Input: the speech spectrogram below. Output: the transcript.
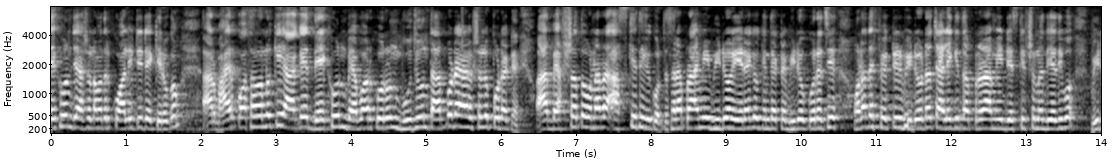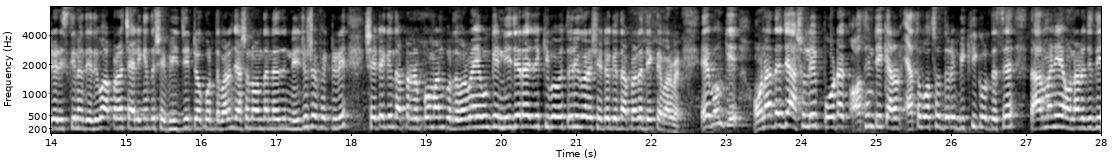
দেখুন যে আসলে আমাদের কোয়ালিটিটা কীরকম। আর ভাইয়ের কথা হলো কি? আগে দেখুন ব্যবহার করুন বুঝুন তারপরে আসলে প্রোডাক্ট নেন। আর ব্যবসা তো ওনারা আজকে থেকে করতেছে না। প্রায় আমি ভিডিও এর আগেও কিন্তু একটা ভিডিও করেছি। ওনাদের ফ্যাক্টরির ভিডিওটা চাইলে কিন্তু আপনারা আমি ডেসক্রিপশনে দিয়ে দিব ভিডিওর স্ক্রিনে দিয়ে দিব। আপনারা চাইলে কিন্তু সেই ভিজিটও করতে পারেন। যে আসলে ওনাদের নিজস্ব ফ্যাক্টরি সেটা কিন্তু আপনারা প্রমাণ করতে পারবেন এবং কি নিজেরাই যে কীভাবে তৈরি করে সেটাও কিন্তু আপনারা দেখতে পারবেন। এবং কি ওনাদের যে আসলে প্রোডাক্ট অথেন্টিক কারণ এত বছর ধরে বিক্রি করতেছে, তার মানে ওনারা যদি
